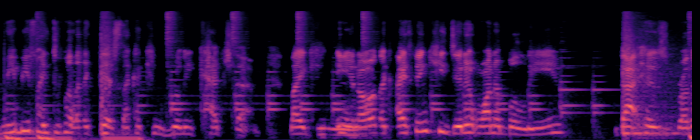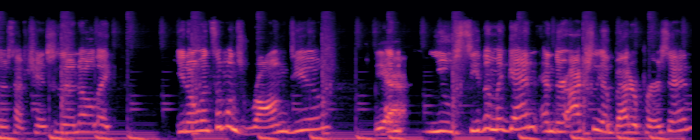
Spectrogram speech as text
maybe if I do it like this, like I can really catch them. Like, Mm-hmm. you know, like I think he didn't want to believe that his brothers have changed. Because I know, like, you know, when someone's wronged you Yeah. and you see them again and they're actually a better person,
